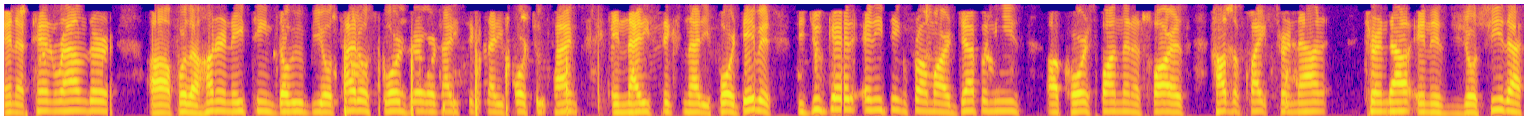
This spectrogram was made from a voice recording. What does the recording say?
in a 10-rounder uh, for the 118 WBO title. Scores there were 96-94 two times in 96-94. David, did you get anything from our Japanese uh, correspondent as far as how the fight turned out? Turned out, and is Yoshida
